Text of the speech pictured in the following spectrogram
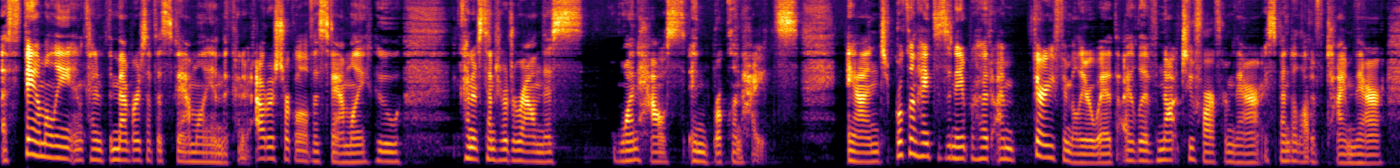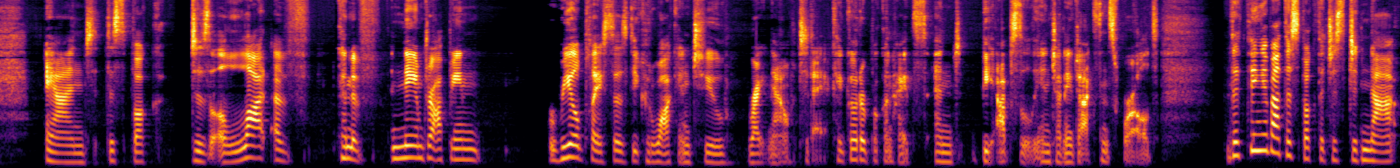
a family and kind of the members of this family and the kind of outer circle of this family who kind of centered around this one house in Brooklyn Heights. And Brooklyn Heights is a neighborhood I'm very familiar with. I live not too far from there. I spend a lot of time there. And this book does a lot of kind of name dropping real places that you could walk into right now today. I could go to Brooklyn Heights and be absolutely in Jenny Jackson's world. The thing about this book that just did not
